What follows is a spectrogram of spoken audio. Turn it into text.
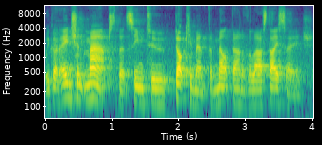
We've got ancient maps that seem to document the meltdown of the last ice age.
